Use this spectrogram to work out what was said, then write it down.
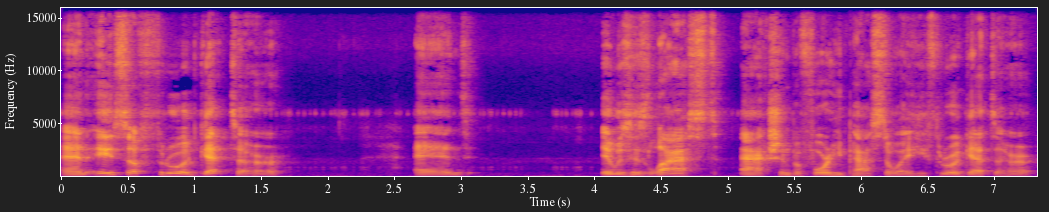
and Esav threw a get to her, and it was his last action before he passed away. He threw a get to her,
